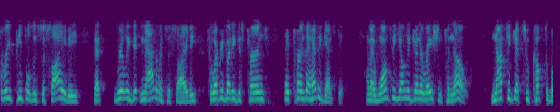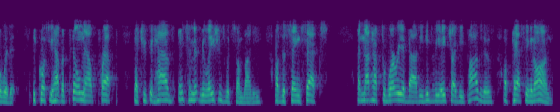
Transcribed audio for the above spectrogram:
three peoples in society that really didn't matter in society. So everybody just turned they turned their head against it. And I want the younger generation to know not to get too comfortable with it because you have a pill now PrEP that you could have intimate relations with somebody of the same sex and not have to worry about even if the HIV positive, of passing it on.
